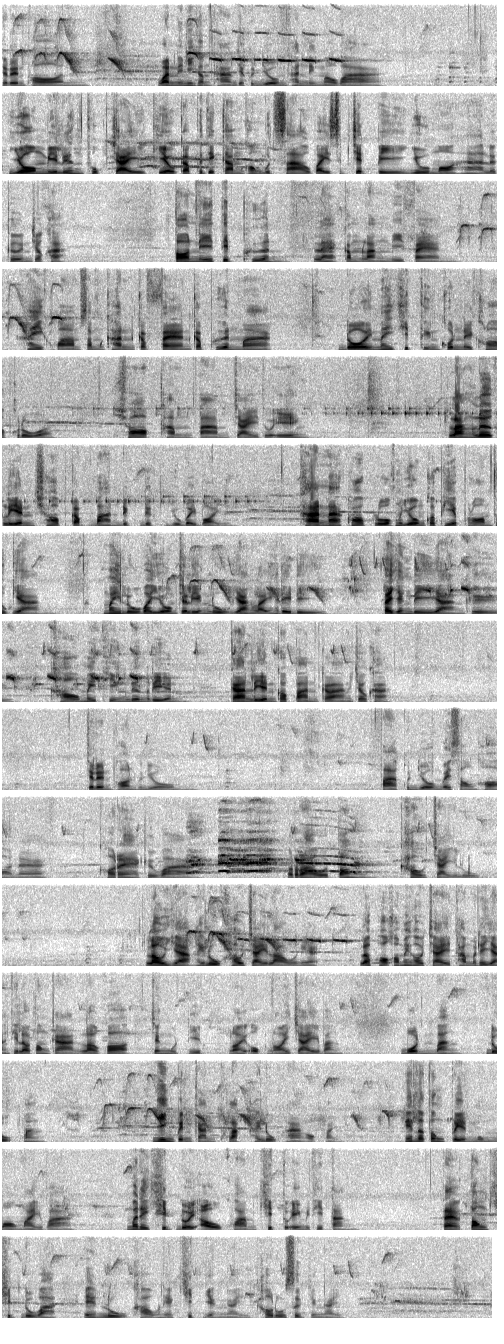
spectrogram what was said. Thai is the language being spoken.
เจริญพร วันนี้มีคำถามจากคุณโยมท่านหนึ่งมาว่า โยมมีเรื่องทุกข์ใจเกี่ยวกับพฤติกรรมของบุตรสาววัย17 ปีอยู่ม .5 เหลือเกินเจ้าค่ะ ตอนนี้ติดเพื่อนและกำลังมีแฟน ให้ความสำคัญกับแฟนกับเพื่อนมาก โดยไม่คิดถึงคนในครอบครัว ชอบทำตามใจตัวเอง หลังเลิกเรียนชอบกลับบ้านดึกๆอยู่บ่อยๆ ฐานะครอบครัวของโยมก็เพียบพร้อมทุกอย่าง ไม่รู้ว่าโยมจะเลี้ยงลูกอย่างไรให้ได้ดี แต่ยังดีอย่างคือเขาไม่ทิ้งเรื่องเรียน การเรียนก็ปานกลางเจ้าค่ะ เจริญพรคุณโยม ฝากคุณโยมไว้สองข้อนะ ข้อแรกคือว่า เราต้องเข้าใจลูก เราอยากให้ลูกเข้าใจเราเนี่ย แล้วพอเขาไม่เข้าใจทำไม่ได้อย่างที่เราต้องการ เราก็จะหงุดหงิดน้อยอกน้อยใจบ้างบ่นบ้างดุบ้าง ยิ่งเป็นการผลักให้ลูกห่างออกไปเนี่ยเราต้องเปลี่ยนมุมมองใหม่ว่า ไม่ได้คิดโดยเอาความคิดตัวเองไปที่ตั้ง แต่ต้องคิดดูว่าเอ๊ะลูกเขาเนี่ยคิดยังไงเขารู้สึกยังไง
